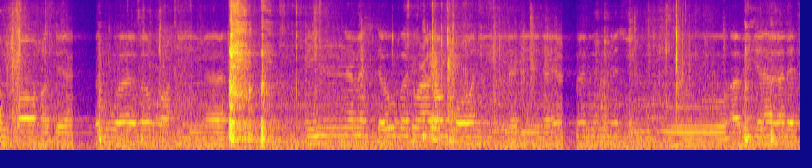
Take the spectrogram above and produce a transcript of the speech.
الله كان توابا رحيما. إنما التوبة على الله للذين يعملون السوء بجهالة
